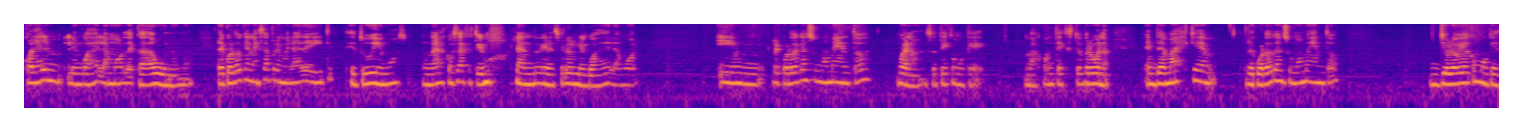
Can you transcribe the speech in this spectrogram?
cuál es el lenguaje del amor de cada uno, ¿no? Recuerdo que en esa primera date que tuvimos, una de las cosas que estuvimos hablando era sobre los lenguajes del amor. Y recuerdo que en su momento, bueno, eso tiene como que más contexto, pero bueno, el tema es que recuerdo que en su momento yo lo veía como que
